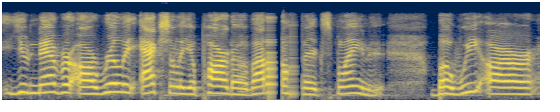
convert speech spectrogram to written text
you never are really actually a part of. I don't know how to explain it, but we are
